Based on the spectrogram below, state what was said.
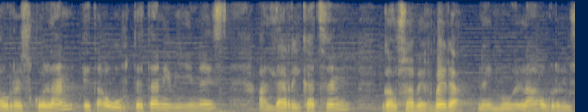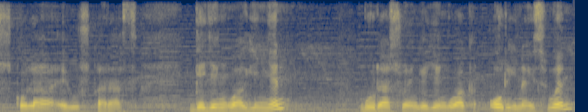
aurre eskolan, eta urtetan ibili naiz aldarrikatzen gauza berbera, nahi nuela aurre eskola euskaraz. Gehiengoa ginen, gurasoen gehiengoak hori nahi zuen,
